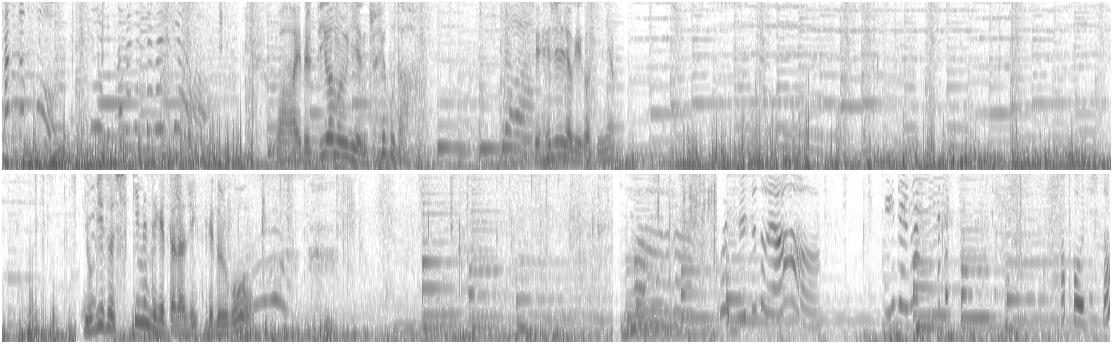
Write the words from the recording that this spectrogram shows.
딱 좋고 여기 바다 냄새 나죠? 와 애들 뛰어놀기엔 최고다. 진짜 지금 해질녘이거든요. 여기서 씻기면 되겠다 나중에 놀고 거의 제주도야. 애기들 일로 와. 가자. 아빠 어딨어?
